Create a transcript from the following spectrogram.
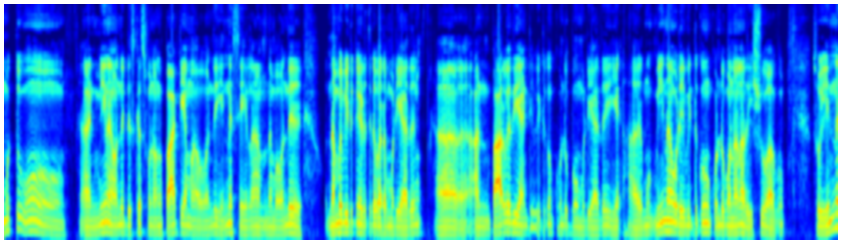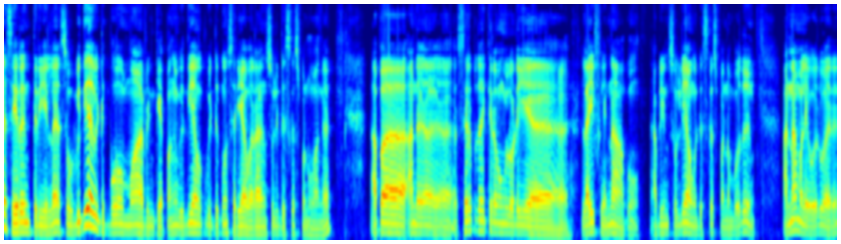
முத்துவும் மீனா வந்து டிஸ்கஸ் பண்ணுவாங்க. பாட்டி அம்மாவை வந்து என்ன செய்யலாம்? நம்ம வந்து நம்ம வீட்டுக்கும் எடுத்துகிட்டு வர முடியாது. அந்த பார்வதி ஆண்டி வீட்டுக்கும் கொண்டு போக முடியாது. அது மீனாவுடைய வீட்டுக்கும் கொண்டு போனாலும் அது இஷ்யூ ஆகும். ஸோ என்ன செய்யறதுன்னு தெரியல. ஸோ வித்யா வீட்டுக்கு போவோமா அப்படின்னு கேட்பாங்க. வித்யா வீட்டுக்கும் சரியாக வராதுன்னு சொல்லி டிஸ்கஸ் பண்ணுவாங்க. அப்போ அந்த செருப்பு தைக்கிறவங்களுடைய லைஃப் என்ன ஆகும் அப்படின்னு சொல்லி அவங்க டிஸ்கஸ் பண்ணும்போது அண்ணாமலை வருவார்.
